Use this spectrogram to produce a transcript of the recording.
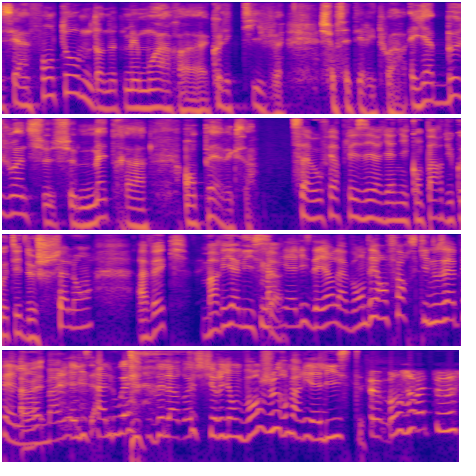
c'est un fantôme dans notre mémoire euh, collective sur ces territoires. Et il y a besoin de se, se mettre en paix avec ça. Ça va vous faire plaisir, Yannick. On part du côté de Chaland avec Marie-Alice. Marie-Alice, d'ailleurs, la Vendée en force qui nous appelle. Ah hein. Marie-Alice, à l'ouest de la Roche-sur-Yon. Bonjour, Marie-Alice. Euh, bonjour à tous.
